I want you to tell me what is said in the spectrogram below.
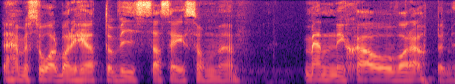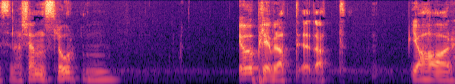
Det här med sårbarhet och visa sig som eh, människa och vara öppen med sina känslor. Mm. Jag upplever att, att jag har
